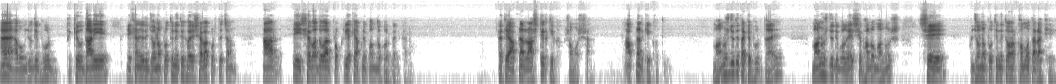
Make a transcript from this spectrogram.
হ্যাঁ এবং যদি ভোট কেউ দাঁড়িয়ে এখানে যদি জনপ্রতিনিধি হয়ে সেবা করতে চান, তার এই সেবা দেওয়ার প্রক্রিয়াকে আপনি বন্ধ করবেন কেন? এতে আপনার রাষ্ট্রের কি সমস্যা? আপনার কি ক্ষতি? মানুষ যদি তাকে ভোট দেয়, মানুষ যদি বলে সে ভালো মানুষ, সে জনপ্রতিনিধি হওয়ার ক্ষমতা রাখে,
